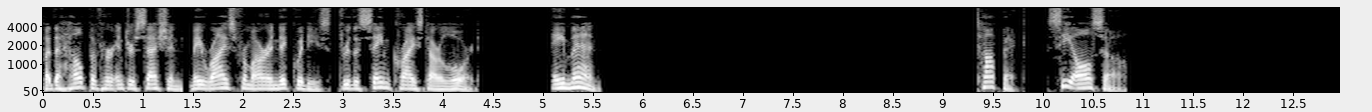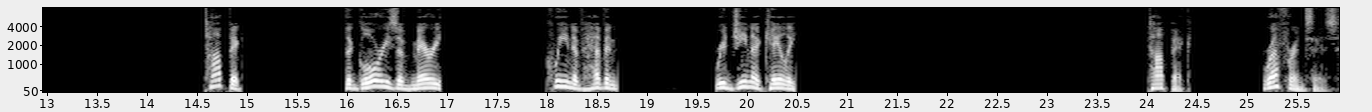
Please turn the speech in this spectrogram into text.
by the help of her intercession, may rise from our iniquities, through the same Christ our Lord. Amen. Topic. See also Topic. The glories of Mary Queen of Heaven Regina Caeli Topic. References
